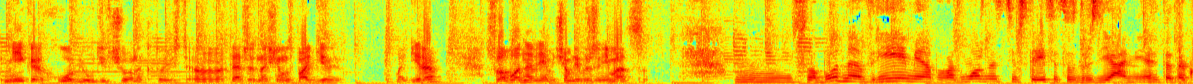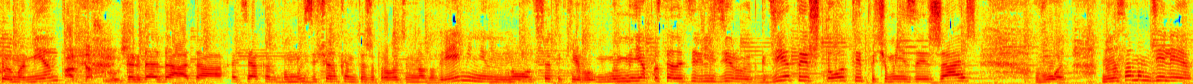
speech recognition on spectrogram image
некое хобби у девчонок, то есть, опять же, начнем с Багиры. Багира, свободное время, чем либо заниматься? Свободное время, по возможности встретиться с друзьями. Это такой момент. Отдохнуть. Когда, да, да. Хотя, как бы мы с девчонками тоже проводим много времени, но все-таки меня постоянно терроризируют, где ты, что ты, почему не заезжаешь. Вот. Но на самом деле,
